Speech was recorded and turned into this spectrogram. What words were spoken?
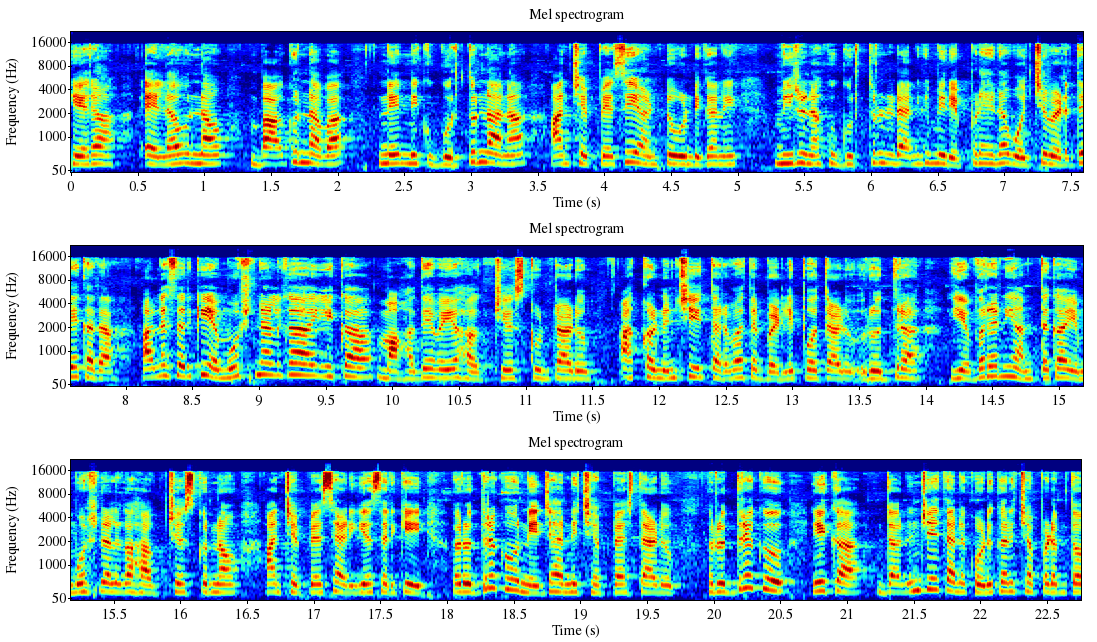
ఏరా ఎలా ఉన్నావు? బాగున్నావా? నేను నీకు గుర్తున్నానా? అని చెప్పేసి అంటూ ఉండగానే మీరు నాకు గుర్తుండడానికి మీరు ఎప్పుడైనా వచ్చి పెడితే కదా? అనేసరికి ఎమోషన్ ఎమోషనల్గా ఇక మహాదేవయ్య హక్ చేసుకుంటాడు. అక్కడి నుంచి తర్వాత వెళ్ళిపోతాడు. రుద్ర ఎవరని అంతగా ఎమోషనల్గా హక్ చేసుకున్నావు? అని చెప్పేసి అడిగేసరికి రుద్రకు నిజాన్ని చెప్పేస్తాడు. రుద్రకు ఇక ధనుంజయ్ తన కొడుకని చెప్పడంతో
